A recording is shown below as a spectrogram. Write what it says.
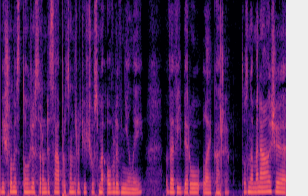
vyšlo mi z toho, že 70% rodičů jsme ovlivnili ve výběru lékaře. To znamená, že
